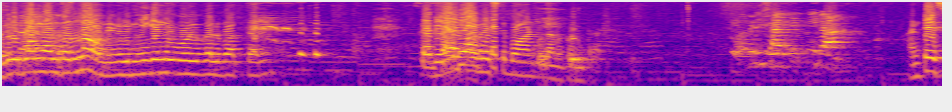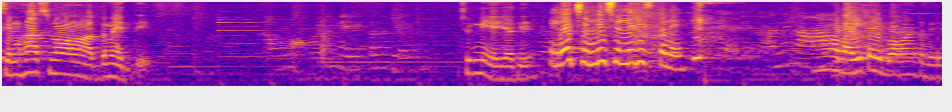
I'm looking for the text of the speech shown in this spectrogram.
ఎదురు బొంగ అంత ఉన్నావు నేను నీకెందుకు పోయి వాళ్ళు పోతారు? సరే, వేరే సర్లే. కలర్ వేస్తే బాగుంటుంది అనుకుంటా. అంటే సింహాసనం అర్థమైద్ది. చున్నీ అది. ఇగో చిన్ని చున్ని తీసుకుని. వైట్ అయి బాగుంటది.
